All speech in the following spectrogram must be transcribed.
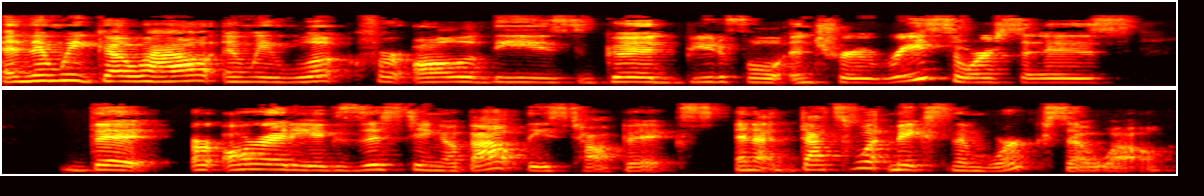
and then we go out and we look for all of these good, beautiful and true resources that are already existing about these topics. And that's what makes them work so well.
